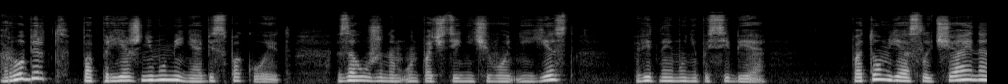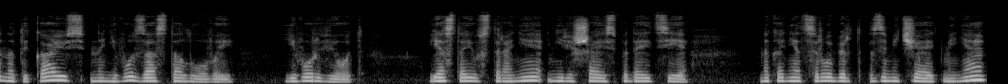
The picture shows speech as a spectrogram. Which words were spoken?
Роберт по-прежнему меня беспокоит. За ужином он почти ничего не ест, видно ему не по себе. Потом я случайно натыкаюсь на него за столовой. Его рвет. Я стою в стороне, не решаясь подойти. Наконец Роберт замечает меня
